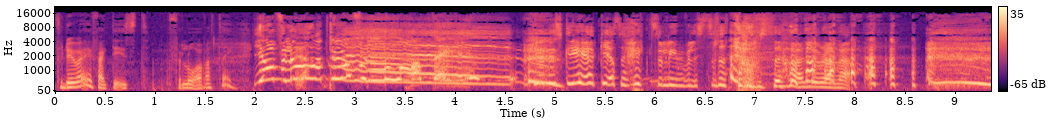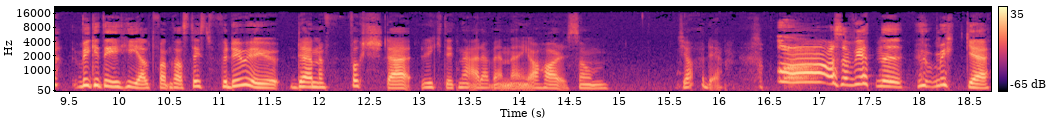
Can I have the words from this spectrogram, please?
För du har ju faktiskt förlovat dig. Jag har förlovat! Du har förlovat dig! Gud nu skrek jag så högt så Linn ville slita av sig hörlurarna. Vilket är helt fantastiskt. För du är ju den första riktigt nära vännen jag har som gör det. Åh, alltså vet ni hur mycket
